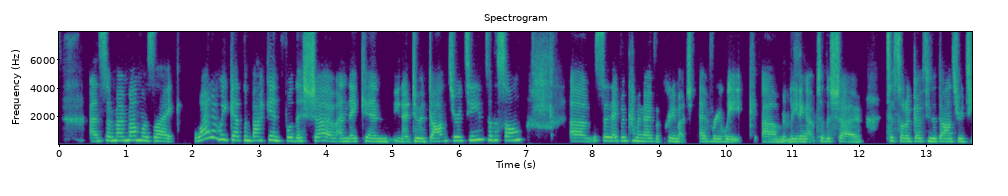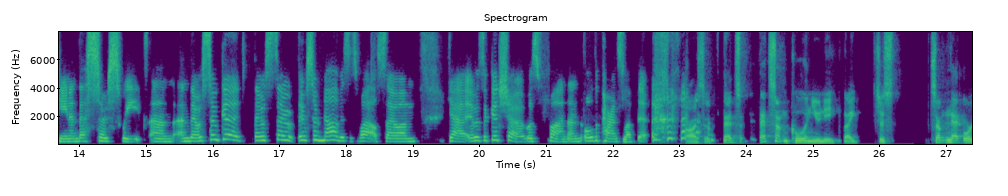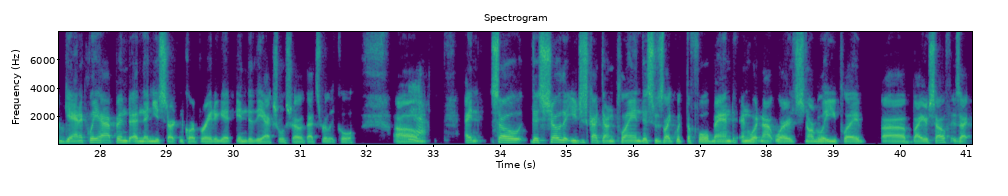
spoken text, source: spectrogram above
And so my mum was like, why don't we get them back in for this show and they can, you know, do a dance routine to the song? Um, so they've been coming over pretty much every week um, leading up to the show to sort of go through the dance routine, and they're so sweet and and they were so good. They were so they were so nervous as well. So um, yeah, it was a good show. It was fun, and all the parents loved it. awesome. That's that's something cool and unique. Like just something that organically happened, and then you start incorporating it into the actual show. That's really cool. Um, yeah. And so this show that you just got done playing, this was like with the full band and whatnot, where it's normally you play uh, by yourself. Is that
